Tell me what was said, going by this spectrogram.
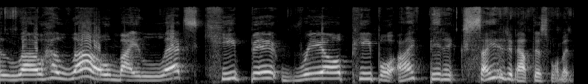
Hello, hello, my Let's Keep It Real people. I've been excited about this woman.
